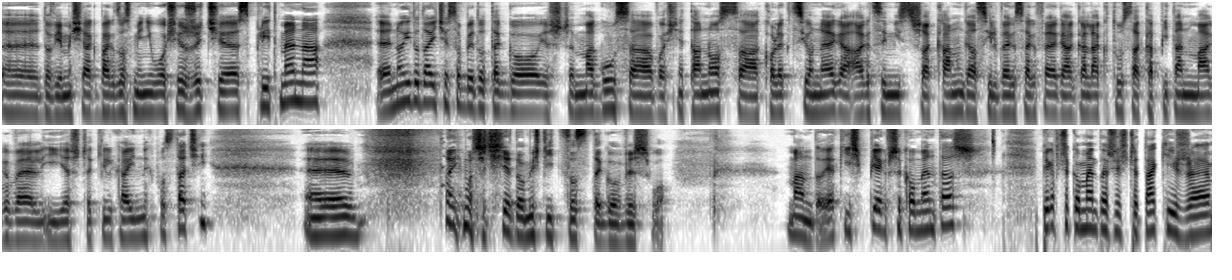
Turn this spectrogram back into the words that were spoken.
E, dowiemy się, jak bardzo zmieniło się życie Splitmana. E, no i dodajcie sobie do tego jeszcze Magusa, właśnie Thanosa, kolekcjonera, arcymistrza Kanga, Silver Surfera, Galactusa, Kapitan Marvel i jeszcze kilka innych postaci. No i możecie się domyślić, co z tego wyszło. Mando, jakiś pierwszy komentarz? Pierwszy komentarz jeszcze taki, że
